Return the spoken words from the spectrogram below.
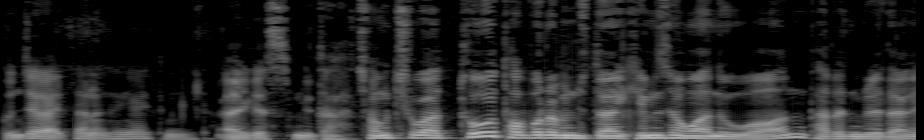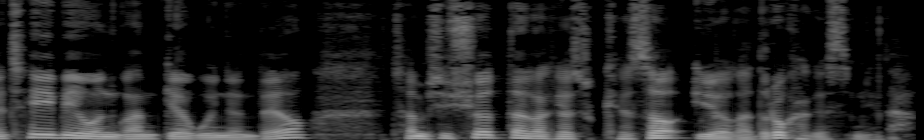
문제가 있다는 생각이 듭니다. 알겠습니다. 정치와 투 더불어민주당의 김성환 의원, 바른미래당의 채이배 의원과 함께하고 있는데요. 잠시 쉬었다가 계속해서 이어가도록 하겠습니다.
